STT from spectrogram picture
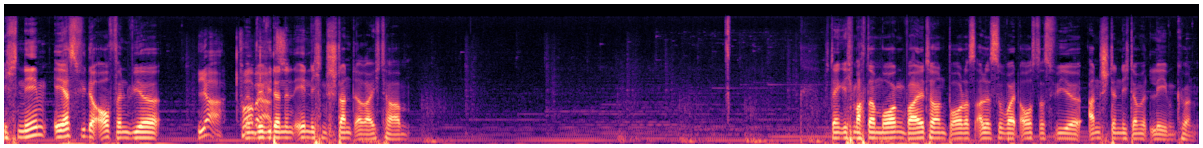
Ich nehme erst wieder auf, wenn wir, Ja, wenn wir wieder einen ähnlichen Stand erreicht haben. Denke, ich mache da morgen weiter und baue das alles so weit aus, dass wir anständig damit leben können.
